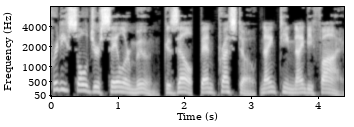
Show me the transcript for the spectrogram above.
Pretty Soldier Sailor Moon Gazelle, Banpresto 1995.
